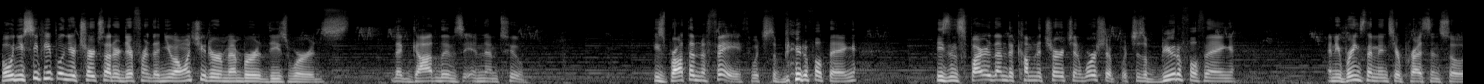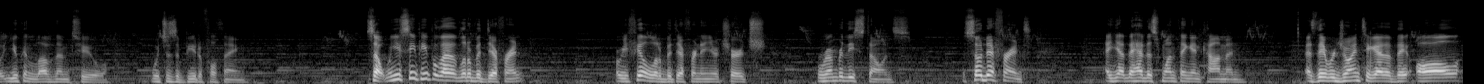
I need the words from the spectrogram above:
But when you see people in your church that are different than you, I want you to remember these words that God lives in them too. He's brought them to faith, which is a beautiful thing. He's inspired them to come to church and worship, which is a beautiful thing. And He brings them into your presence so you can love them too, which is a beautiful thing. So when you see people that are a little bit different, or you feel a little bit different in your church, remember these stones. So different, and yet they had this one thing in common. As they were joined together, they all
